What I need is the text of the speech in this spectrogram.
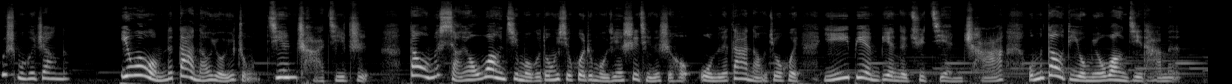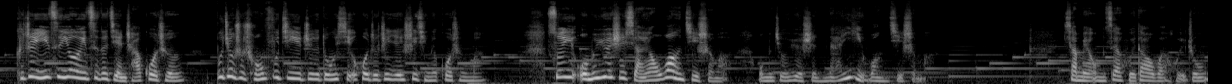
为什么会这样呢？因为我们的大脑有一种监察机制，当我们想要忘记某个东西或者某件事情的时候，我们的大脑就会一遍遍的去检查我们到底有没有忘记它们。可这一次又一次的检查过程，不就是重复记忆这个东西或者这件事情的过程吗？所以，我们越是想要忘记什么，我们就越是难以忘记什么。下面我们再回到挽回中，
